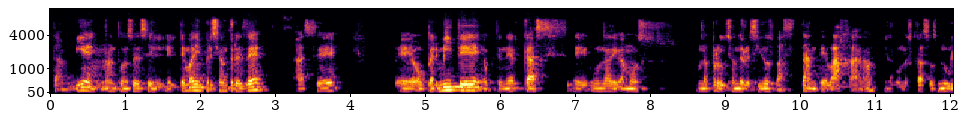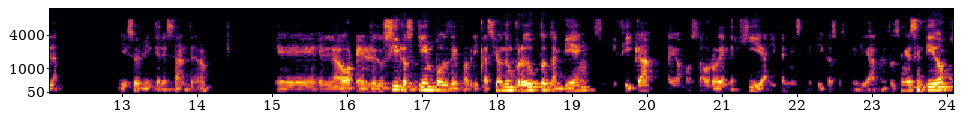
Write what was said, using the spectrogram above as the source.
también, ¿no? Entonces, el, tema de impresión 3D hace eh, o permite obtener casi eh, una, digamos, una producción de residuos bastante baja, ¿no? En algunos casos nula. Y eso es lo interesante, ¿no? Eh, el, el, reducir los tiempos de fabricación de un producto también significa, digamos, ahorro de energía y también significa sostenibilidad. Entonces, en ese sentido,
